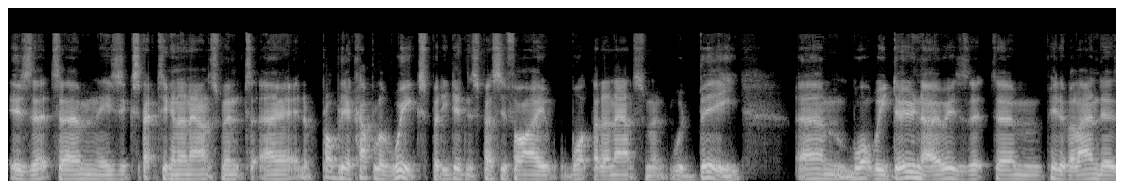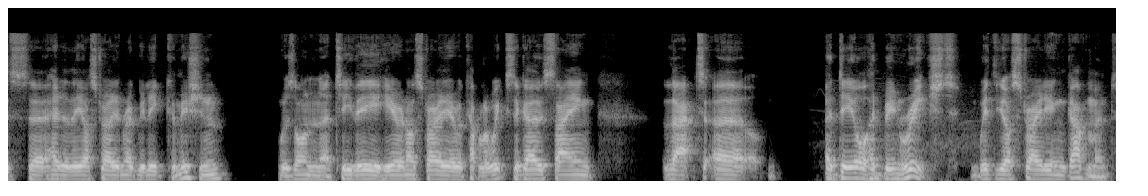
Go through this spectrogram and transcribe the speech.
is that um, he's expecting an announcement uh, in probably a couple of weeks, but he didn't specify what that announcement would be. Um, what we do know is that um, Peter V'landys, uh, head of the Australian Rugby League Commission, was on uh, TV here in Australia a couple of weeks ago saying that uh, a deal had been reached with the Australian government.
